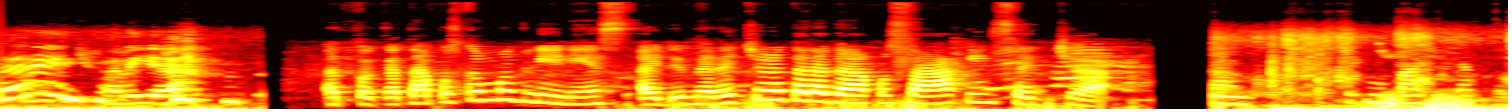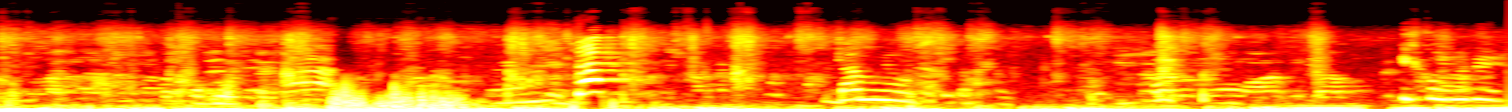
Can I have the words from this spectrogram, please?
Ay, Maria. At pagkatapos kong maglinis, ay dumiretso na talaga ako sa aking sadya. Stop! Dami yung. Ikaw na din.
